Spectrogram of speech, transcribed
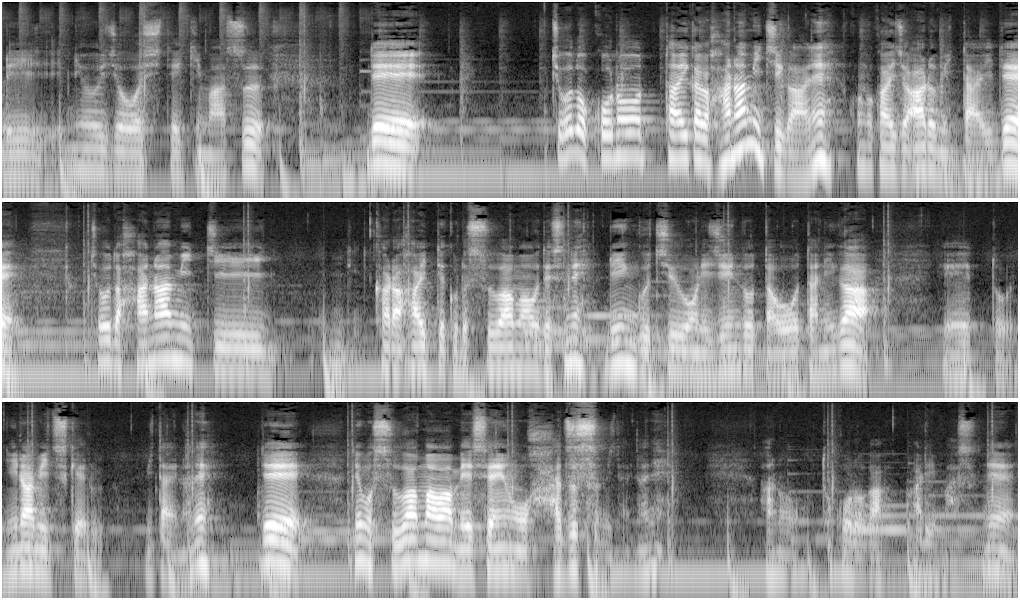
り入場してきます。でちょうどこの大会は花道がねこの会場あるみたいでちょうど花道から入ってくる諏訪間をですねリング中央に陣取った大谷が、えーと、睨みつけるみたいなね。ででも諏訪間は目線を外すみたいなねあのところがありますね。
